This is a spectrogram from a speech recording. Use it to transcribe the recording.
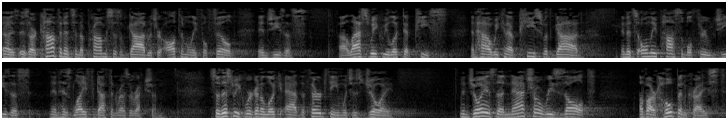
uh, is, is, our confidence in the promises of God, which are ultimately fulfilled in Jesus. Uh, last week we looked at peace and how we can have peace with God, and it's only possible through Jesus in his life, death, and resurrection. So this week we're going to look at the third theme, which is joy. And joy is the natural result of our hope in Christ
